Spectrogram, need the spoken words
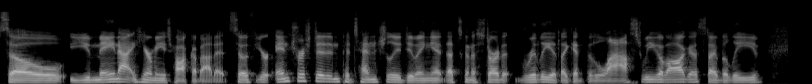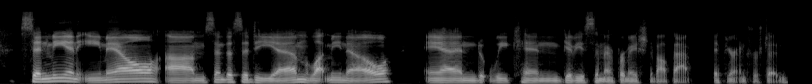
so you may not hear me talk about it so if you're interested in potentially doing it that's going to start really at like at the last week of august i believe send me an email um, send us a dm let me know and we can give you some information about that if you're interested.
